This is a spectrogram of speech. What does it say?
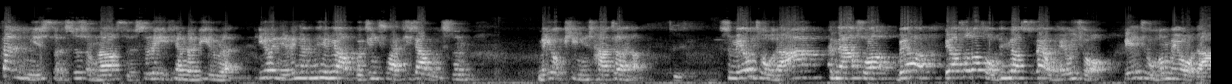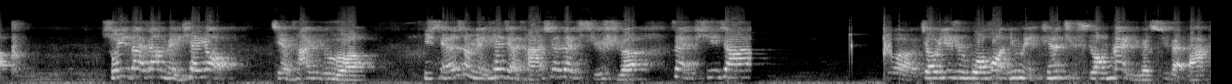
但你损失什么呢？损失了一天的利润，因为你那天配票不进去的话，T 加五是没有批零差赚的。对。是没有酒的啊！跟大家说，不要不要说到时候我配票失败，我没有酒，连酒都没有的。所以大家每天要检查余额，以前是每天检查，现在其实在 T 加个交易日过后，你每天只需要卖一个七百八，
